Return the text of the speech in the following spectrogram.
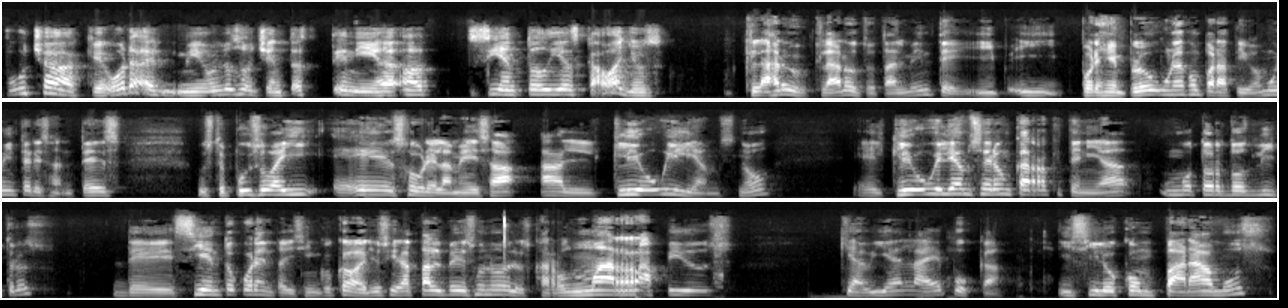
pucha, ¿a qué hora? El mío en los 80 tenía 110 caballos. Claro, claro, totalmente. Y, y, por ejemplo, una comparativa muy interesante es, usted puso ahí eh, sobre la mesa al Clio Williams, ¿no? El Clio Williams era un carro que tenía un motor 2 litros de 145 caballos y era tal vez uno de los carros más rápidos que había en la época. Y si lo comparamos,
